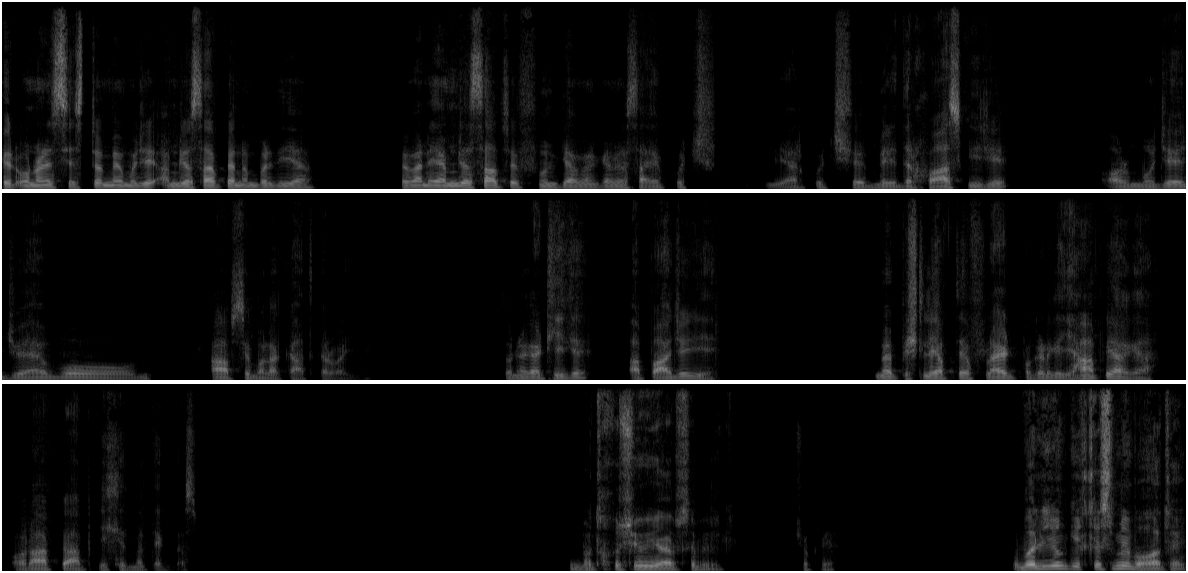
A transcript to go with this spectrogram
پھر انہوں نے سسٹم میں مجھے امجد صاحب کا نمبر دیا پھر میں نے امجد صاحب سے فون کیا میں نے کہا میں صاحب کچھ یار کچھ میری درخواست کیجیے اور مجھے جو ہے وہ آپ سے ملاقات کروائیے تو انہوں نے کہا ٹھیک ہے آپ آ جائیے میں پچھلے ہفتے فلائٹ پکڑ کے یہاں پہ آ گیا اور آپ آپ کی خدمت ایک دس میں بہت خوشی ہوئی آپ سے کے شکریہ ولیوں کی قسمیں بہت ہیں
